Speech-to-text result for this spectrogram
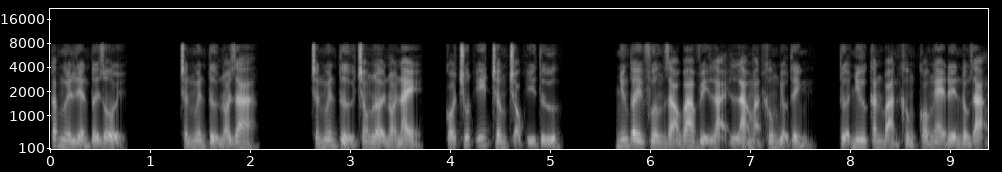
các ngươi liền tới rồi. Trấn nguyên tử nói ra. Trấn nguyên tử trong lời nói này, có chút ít châm chọc ý tứ. Nhưng tây phương giáo ba vị lại là mặt không biểu tình, tựa như căn bản không có nghe đến đồng dạng.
